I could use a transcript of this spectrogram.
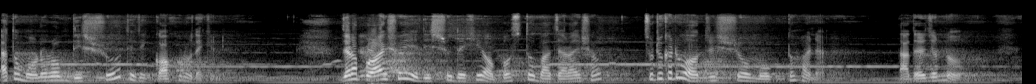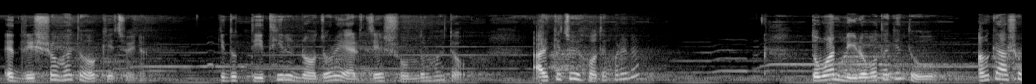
এত মনোরম দৃশ্য তিনি কখনো দেখেনি যারা প্রায়শই এই দৃশ্য দেখে অভ্যস্ত বা যারা এসব ছোটখাটো অদৃশ্য মুগ্ধ হয় না, তাদের জন্য এ দৃশ্য হয়তো কিছুই না। কিন্তু তিথির নজরে এর যে সুন্দর হয়তো আর কিছুই হতে পারে না। তোমার নীরবতা কিন্তু আমাকে আসো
